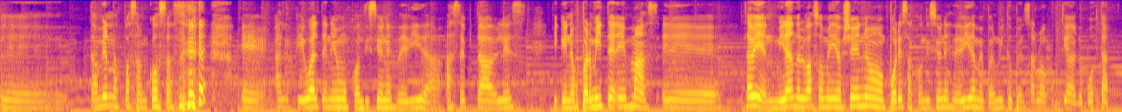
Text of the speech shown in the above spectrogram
eh, también nos pasan cosas eh, a los que igual tenemos condiciones de vida aceptables y que nos permiten, es más, eh, está bien, mirando el vaso medio lleno, por esas condiciones de vida me permito pensar lo angustiada que puedo estar.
